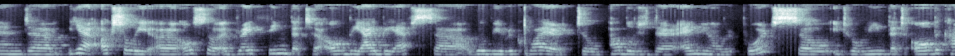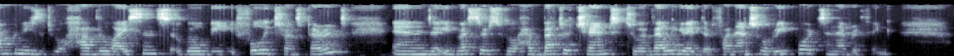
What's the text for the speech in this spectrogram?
And uh, yeah, actually, uh, also a great thing that uh, all the IBFs uh, will be required to publish their annual reports. So it will mean that all the companies that will have the license will be fully transparent, and investors will have better chance to evaluate their financial reports and everything.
